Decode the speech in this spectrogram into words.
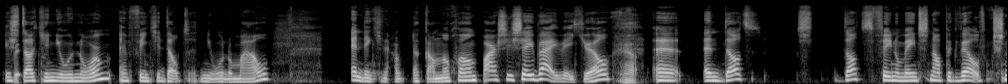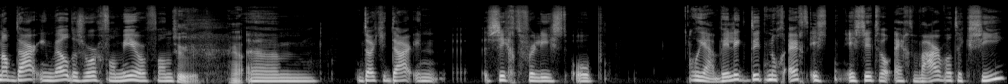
is dat je nieuwe norm en vind je dat het nieuwe normaal. En denk je, nou, daar kan nog wel een paar cc bij, weet je wel. Ja. Eh, en dat, dat fenomeen snap ik wel. Of ik snap daarin wel de zorg van meer van Tuurlijk. Ja. ehm, dat je daarin zicht verliest op. Oh ja, wil ik dit nog echt? Is, is dit wel echt waar wat ik zie?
